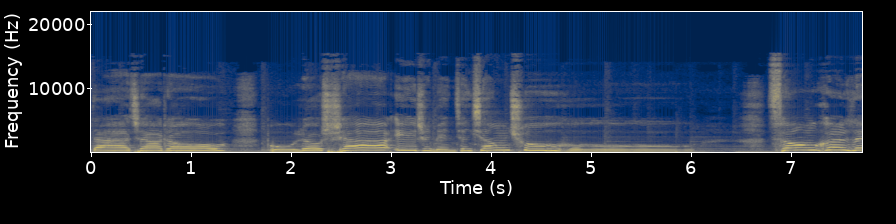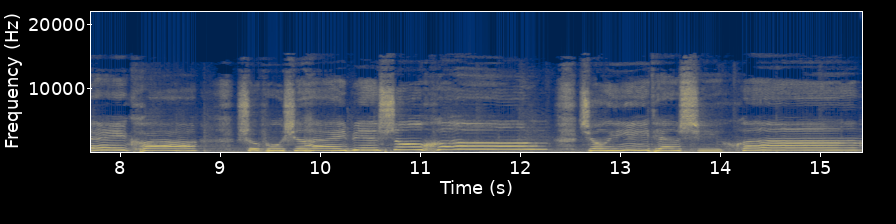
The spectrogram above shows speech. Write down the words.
大家都不留下，一直勉强相处，总会累垮。说不上爱，别说谎，就一点喜欢。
